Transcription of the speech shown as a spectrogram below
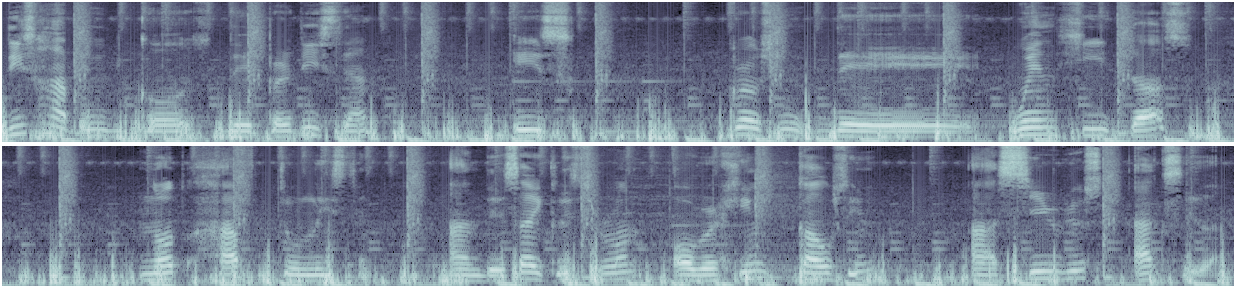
This happened because the pedestrian is crossing the when he does not have to listen and the cyclist run over him causing a serious accident.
